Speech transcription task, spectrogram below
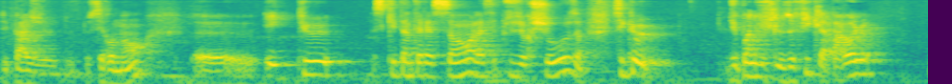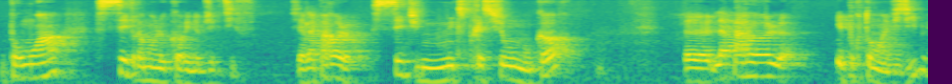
des pages de, de, ses romans. et que ce qui est intéressant, là, c'est plusieurs choses. C'est que, du point de vue philosophique, la parole pour moi, c'est vraiment le corps inobjectif. C'est-à-dire la parole, c'est une expression de mon corps. Euh, la parole est pourtant invisible,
